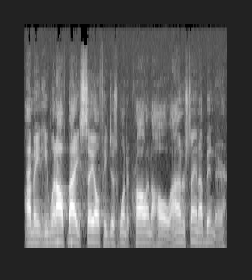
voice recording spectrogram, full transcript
I mean, he went off by himself. He just wanted to crawl in a hole. I understand. I've been there.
